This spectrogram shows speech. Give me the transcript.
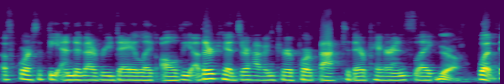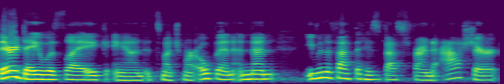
of course, at the end of every day, like all the other kids are having to report back to their parents, like Yeah. what their day was like, and it's much more open. And then even the fact that his best friend Asher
